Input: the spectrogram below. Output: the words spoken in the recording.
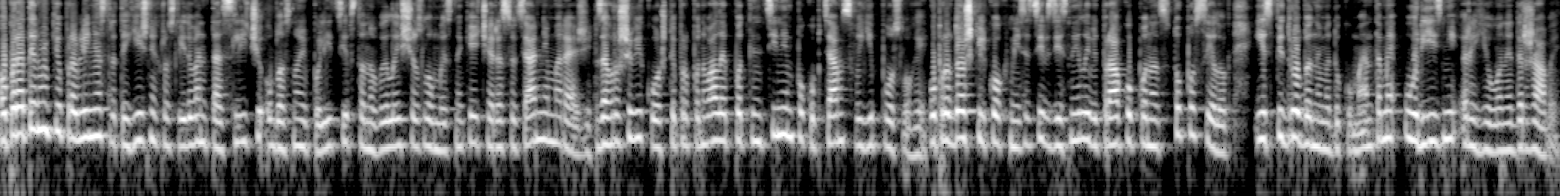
Оперативники управління стратегічних розслідувань та слідчі обласної поліції встановили, що зловмисники через соціальні мережі за грошові кошти пропонували потенційним покупцям свої послуги. Упродовж кількох місяців здійснили відправку понад 100 посилок із підробленими документами у різні регіони держави.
